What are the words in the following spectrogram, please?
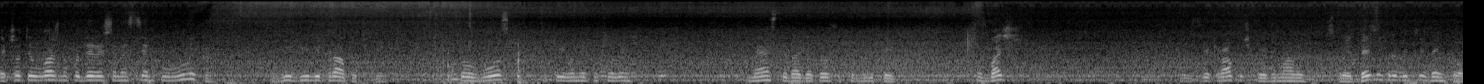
якщо ти уважно подивишся на стінку вулика, є білі крапочки. То воск, який вони почали нести да, для того, щоб приліпити. От бачиш? Є крапочки, вони мали строїти. Десь він прилетів день тому.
